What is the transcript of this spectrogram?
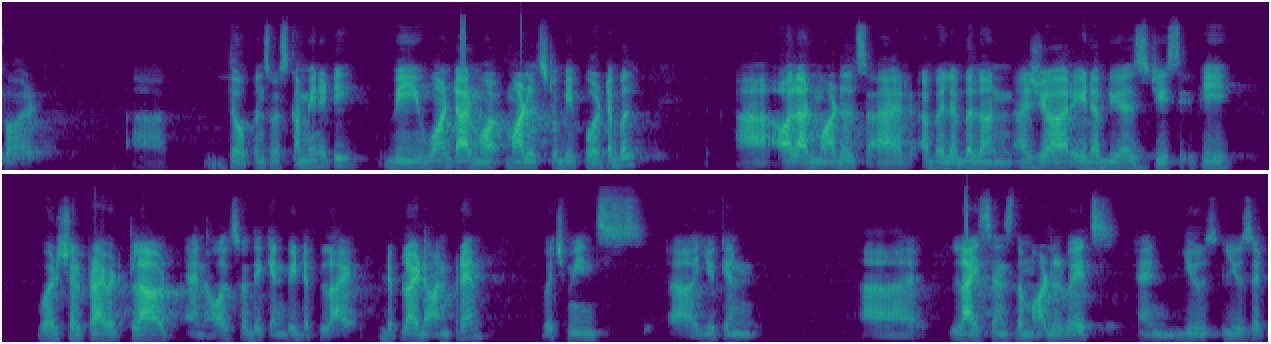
for uh, the open source community. We want our mo models to be portable. Uh, all our models are available on Azure, AWS, GCP, virtual private cloud, and also they can be deployed, deployed on-prem, which means uh, you can license the model weights and use, use it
